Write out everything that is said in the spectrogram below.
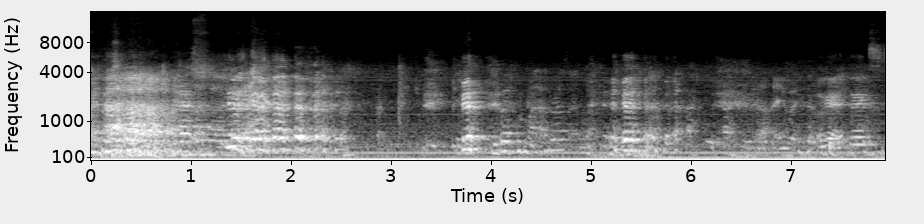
ok thanks.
